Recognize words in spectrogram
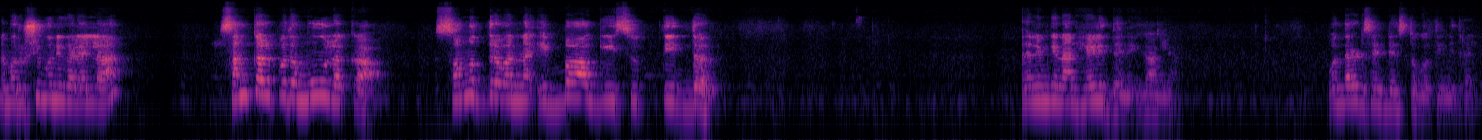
ನಮ್ಮ ಋಷಿ ಮುನಿಗಳೆಲ್ಲ ಸಂಕಲ್ಪದ ಮೂಲಕ ಸಮುದ್ರವನ್ನ ಇಬ್ಬಾಗಿಸುತ್ತಿದ್ದರು. ನಿಮ್ಗೆ ನಾನು ಹೇಳಿದ್ದೇನೆ ಈಗಾಗಲೇ. ಒಂದೆರಡು ಸೆಂಟೆನ್ಸ್ ತಗೋತೀನಿ ಇದ್ರಲ್ಲಿ.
